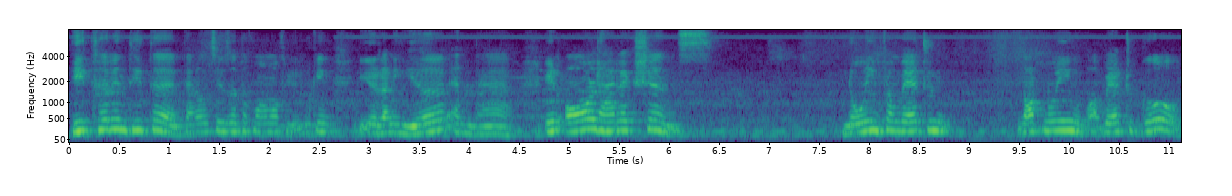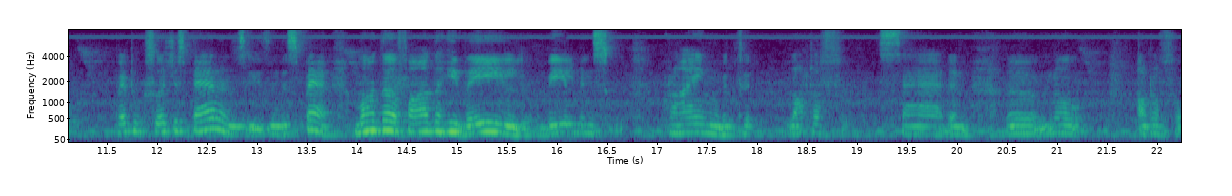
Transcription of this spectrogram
Hither and thither that also is the form of looking running here and there in all directions knowing from where to not knowing where to go where to search his parents. He's in despair. Mother, father, he wailed. Wail means crying with a lot of sad and, uh, you know, out of uh,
